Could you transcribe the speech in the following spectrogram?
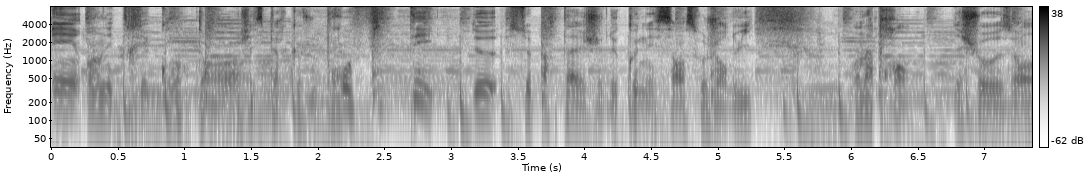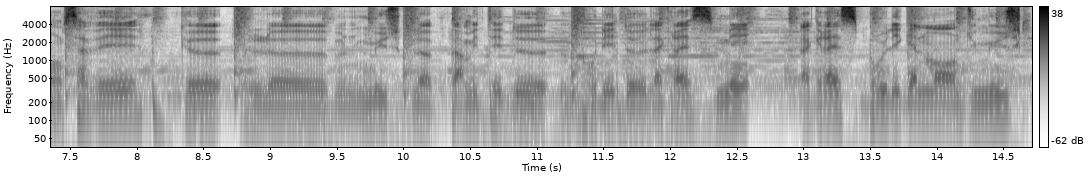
et on est très content. J'espère que vous profitez de ce partage de connaissances aujourd'hui. On apprend des choses. On savait que le muscle permettait de brûler de la graisse, mais la graisse brûle également du muscle.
